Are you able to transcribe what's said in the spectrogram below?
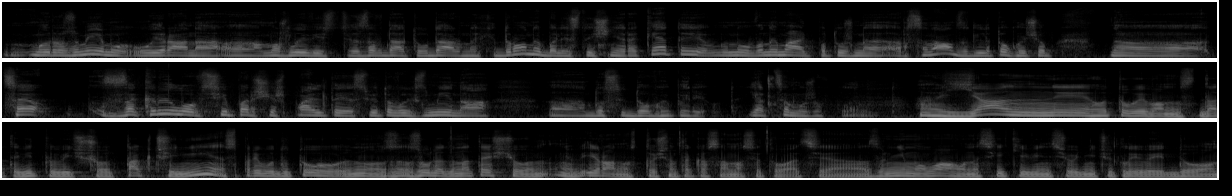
ми розуміємо, у Ірана е, можливість завдати удар в них і дрони, балістичні ракети. Ну вони мають потужний арсенал для того, щоб е, це закрило всі перші шпальти світових змі на е, досить довгий період. Як це може вплинути? Е, Я не готовий вам дати відповідь, що так чи ні, з приводу того, ну з з огляду на те, що в Ірану точно така сама ситуація. Звернімо увагу, наскільки він сьогодні чутливий до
